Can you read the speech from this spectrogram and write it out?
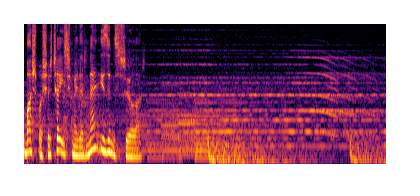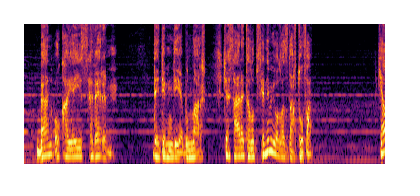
baş başa çay içmelerine izin istiyorlar. Ben o Kaya'yı severim dedim diye bunlar cesaret alıp seni mi yolladılar Tufan? Ya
